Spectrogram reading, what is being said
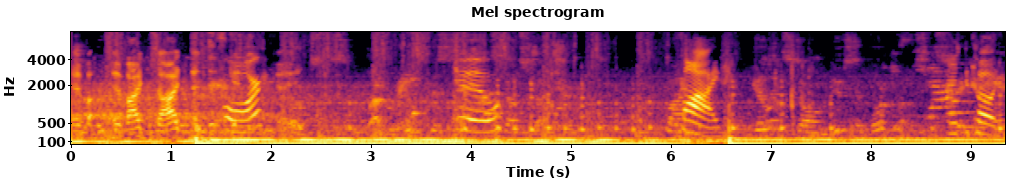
If if I died, then this Four. game is two, five. There's the code.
